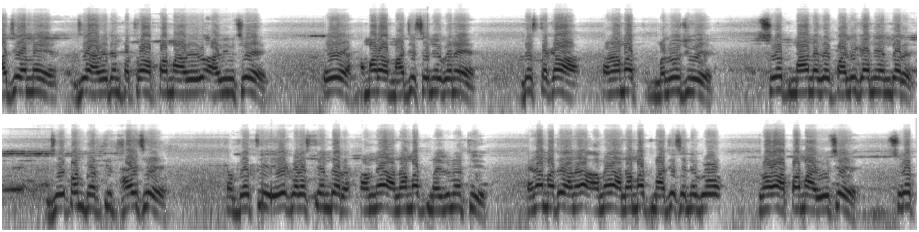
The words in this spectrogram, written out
આજે અમે જે આવેદનપત્ર આપવામાં આવ્યું આવ્યું છે એ અમારા માજી સૈનિકોને દસ ટકા અનામત મળવું જોઈએ. સુરત મહાનગરપાલિકાની અંદર જે પણ ભરતી થાય છે બેથી એક વર્ષની અંદર અમને અનામત મળ્યું નથી. એના માટે અમે અનામત માજી સૈનિકો દ્વારા આપવામાં આવ્યું છે. સુરત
